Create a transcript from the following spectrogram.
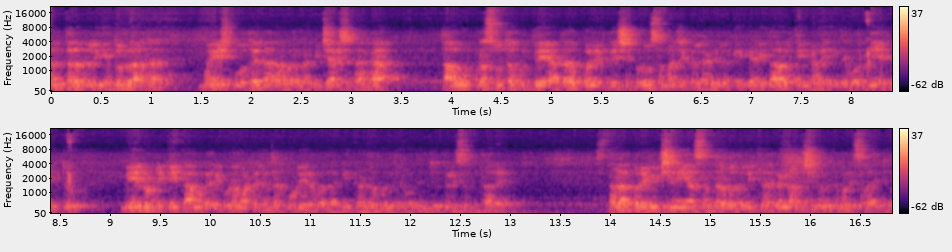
ನಂತರದಲ್ಲಿ ಎದುರಾದ ಮಹೇಶ್ ಪೋತೆದಾರ್ ಅವರನ್ನು ವಿಚಾರಿಸಿದಾಗ, ತಾವು ಪ್ರಸ್ತುತ ಹುದ್ದೆಯಾದ ಉಪನಿರ್ದೇಶಕರು ಸಮಾಜ ಕಲ್ಯಾಣ ಇಲಾಖೆಗೆ ಐದಾರು ತಿಂಗಳ ಹಿಂದೆ ವರದಿಯಾಗಿದ್ದು ಮೇಲ್ನೋಟಕ್ಕೆ ಕಾಮಗಾರಿ ಗುಣಮಟ್ಟದಿಂದ ಕೂಡಿರುವುದಾಗಿ ಕಂಡುಬಂದಿರುವುದೆಂದು ತಿಳಿಸಿರುತ್ತಾರೆ. ಸ್ಥಳ ಪರಿವೀಕ್ಷಣೆಯ ಸಂದರ್ಭದಲ್ಲಿ ಕೆಳಗಂಡ ಅಂಶಗಳನ್ನು ಗಮನಿಸಲಾಯಿತು.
